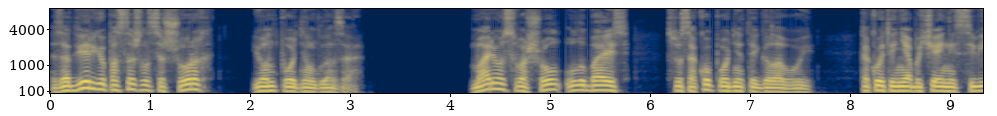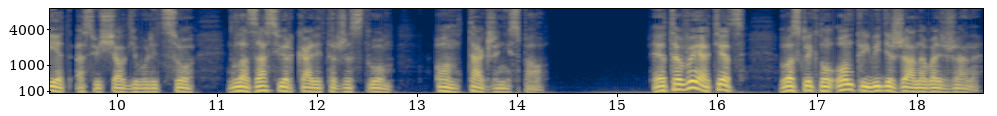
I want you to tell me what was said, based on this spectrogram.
За дверью послышался шорох, и он поднял глаза. Мариус вошел, улыбаясь, с высоко поднятой головой. Какой-то необычайный свет освещал его лицо, глаза сверкали торжеством. Он также не спал. «Это вы, отец!» — воскликнул он при виде Жана Вальжана.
